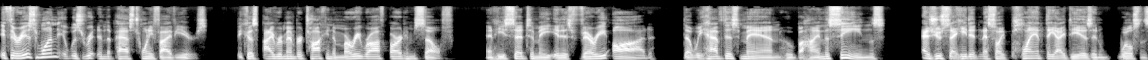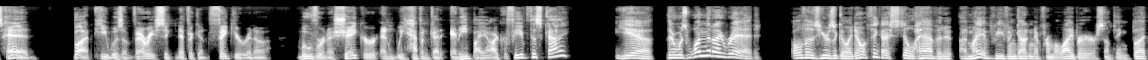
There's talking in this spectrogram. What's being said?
if there is one, it was written in the past 25 years because I remember talking to Murray Rothbard himself, and he said to me, It is very odd that we have this man who, behind the scenes, as you say, he didn't necessarily plant the ideas in Wilson's head, but he was a very significant figure in a mover and a shaker, and we haven't got any biography of this guy. Yeah, there was one that I read all those years ago. I don't think I still have it. I might have even gotten it from a library or something, but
